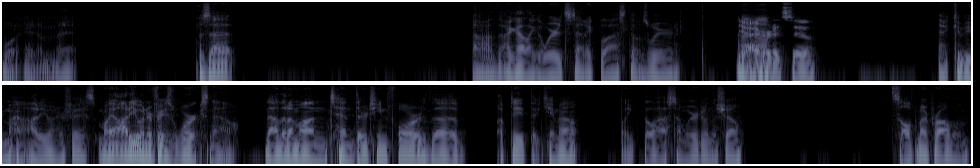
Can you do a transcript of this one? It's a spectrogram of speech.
Wait a minute. Was that? Oh, I got like a weird static blast. That was weird. Yeah, I Um, heard it too. That could be my audio interface. My audio interface works now. Now that I'm on 10.13.4, the update that came out, like the last time we were doing the show, solved my problem.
